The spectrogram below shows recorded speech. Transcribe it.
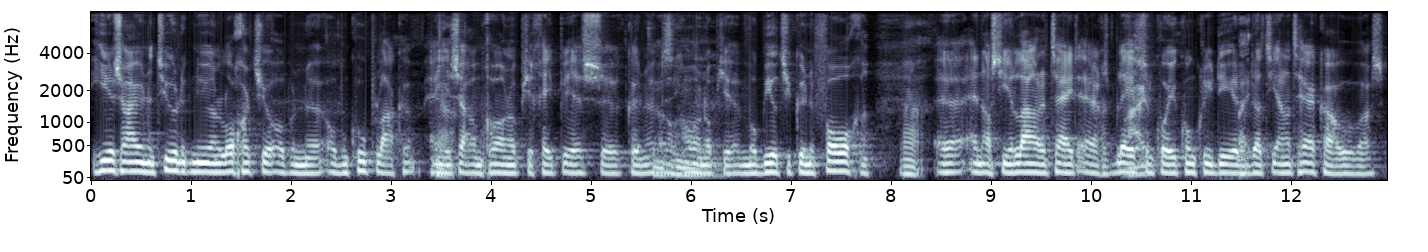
hier zou je natuurlijk nu een loggertje op een, uh, op een koe plakken. En je zou hem gewoon op je GPS uh, kunnen, gewoon op je mobieltje kunnen volgen. Ja. Uh, en als hij een langere tijd ergens bleef, dan kon je concluderen dat hij aan het herkauwen was.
